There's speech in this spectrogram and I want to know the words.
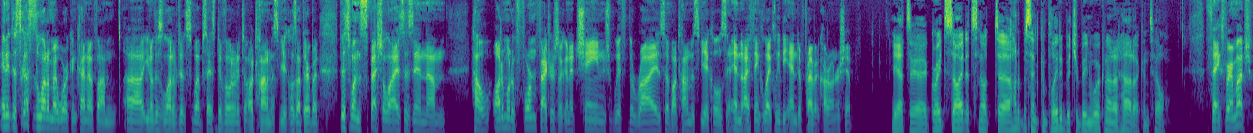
And it discusses a lot of my work and kind of, um, uh, you know, there's a lot of just websites devoted to autonomous vehicles out there, but this one specializes in um, how automotive form factors are going to change with the rise of autonomous vehicles and I think likely the end of private car ownership. Yeah, it's a great site. It's not uh, 100% completed, but you've been working on it hard, I can tell. Thanks very much.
